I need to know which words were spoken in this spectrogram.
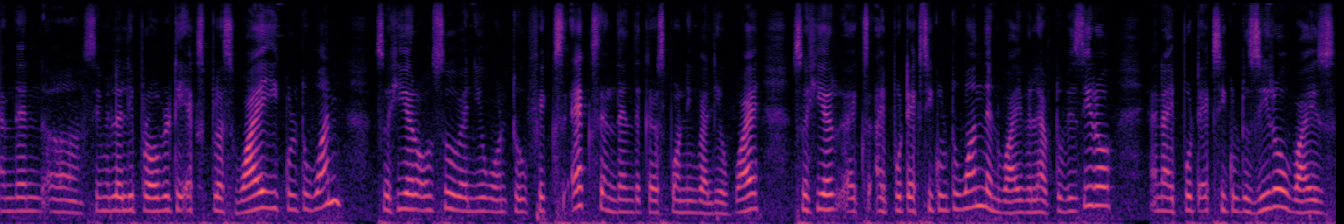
and then uh, similarly probability x plus y equal to 1. So, here also when you want to fix x and then the corresponding value of y. So, here x I put x equal to 1 then y will have to be 0 and I put x equal to 0 y is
